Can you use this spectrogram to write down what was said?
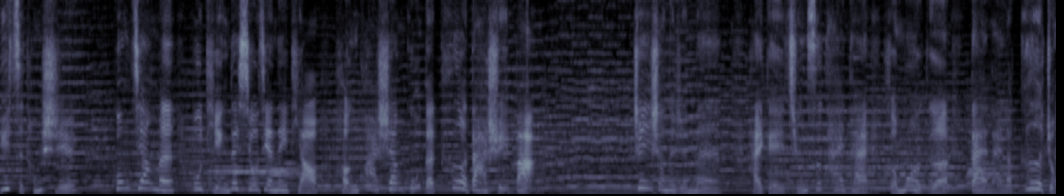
与此同时，工匠们不停地修建那条横跨山谷的特大水坝。镇上的人们。还给琼斯太太和莫格带来了各种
